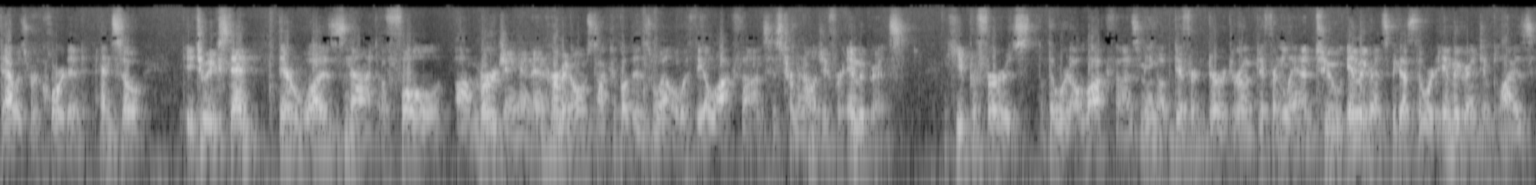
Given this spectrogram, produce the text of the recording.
that was recorded, and so. To an extent, there was not a full uh, merging, and, and Herman Ooms talked about this as well with the allochthons, his terminology for immigrants he prefers the word allochthons, meaning of different dirt or of different land, to immigrants because the word immigrant implies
